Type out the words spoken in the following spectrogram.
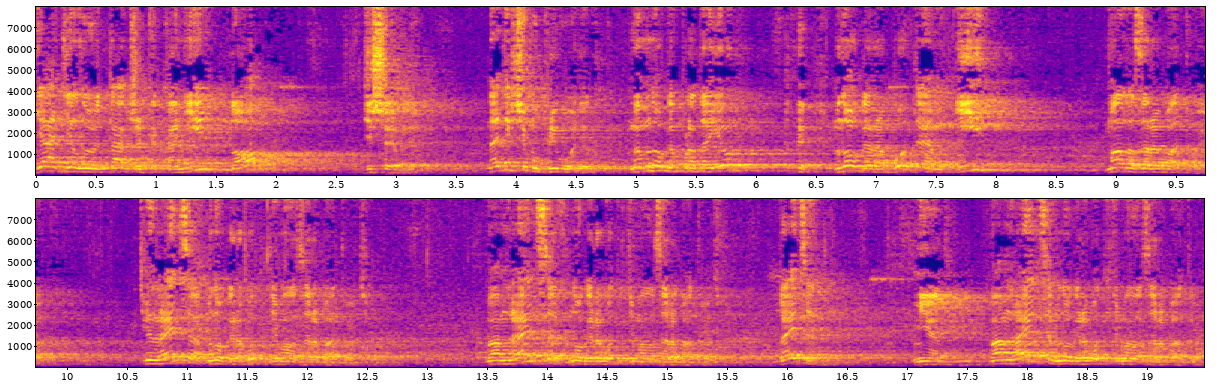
«Я делаю так же, как они, но дешевле». Знаете, к чему приводит? Мы много продаем, много работаем и мало зарабатываем. Тебе нравится много работать и мало зарабатывать? Вам нравится много работать и мало зарабатывать? Нравится? Нет. Вам нравится много работать и мало зарабатывать?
